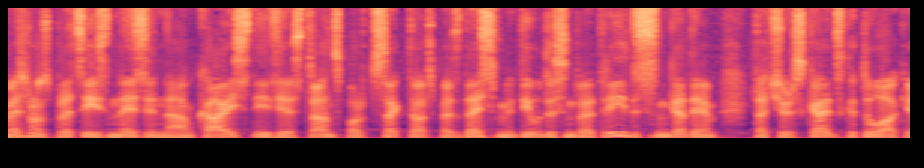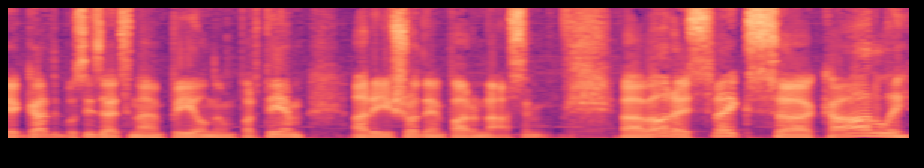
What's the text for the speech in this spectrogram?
Mēs, protams, precīzi nezinām, kā izskatīsies transporta sektors pēc 10, 20 vai 30 gadiem, taču ir skaidrs, ka tuvākie gadi būs izaicinājumi pilni, un par tiem arī šodien parunāsim. Vēlreiz sveiks, Kārli,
